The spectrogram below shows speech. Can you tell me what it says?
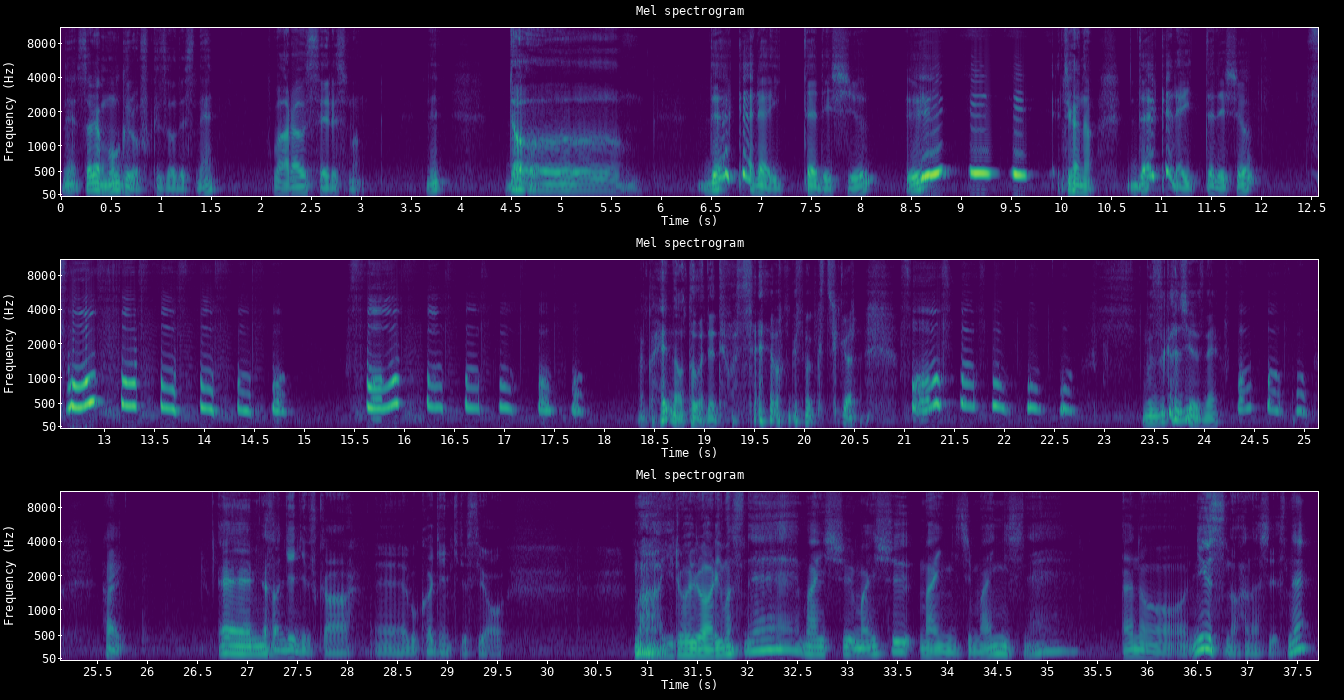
ね、それは喪黒福造ですね。笑うセールスマン。ね？ドーンだから言ったでしょ？えー、違うな。だから言ったでしょ。フォーフォフォフォフォフォフォフォフォフォフォフォなんか変な音が出てますね。僕の口から。フォーフォーフォーフォー。難しいですね。フォーフォーフォー。はい。えー、皆さん元気ですか、えー、僕は元気ですよ。まあいろいろありますね。毎週毎週毎日毎日ね。あのニュースの話ですね。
